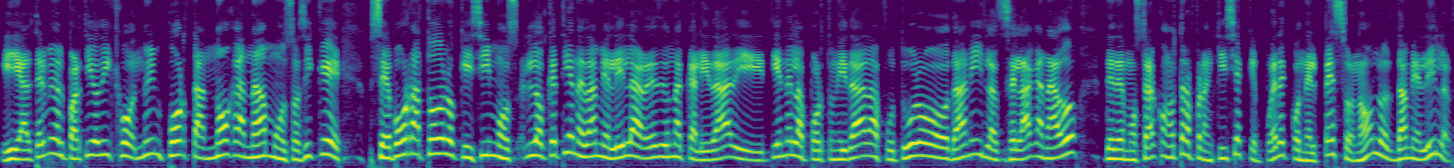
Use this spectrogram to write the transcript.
y al término del partido dijo, no importa, no ganamos, así que se borra todo lo que hicimos. Lo que tiene Damian Lillard es de una calidad y tiene la oportunidad a futuro, Dani, se la ha ganado de demostrar con otra franquicia que puede con el peso, ¿no? Los Damian Lillard.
